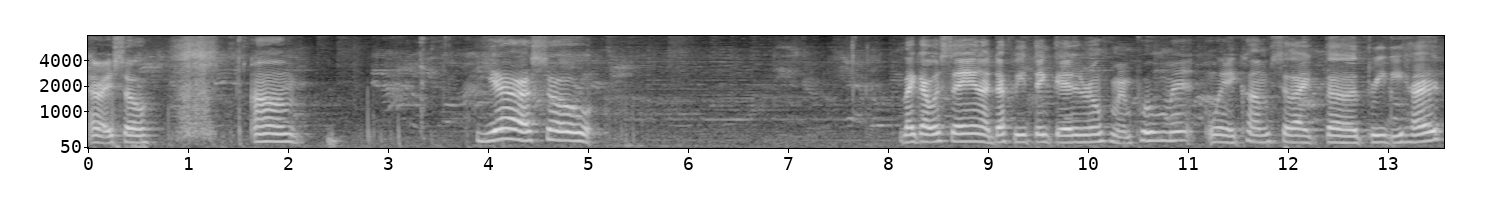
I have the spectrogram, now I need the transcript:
Alright, so um yeah, so like I was saying, I definitely think there's room for improvement when it comes to like the 3D head.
